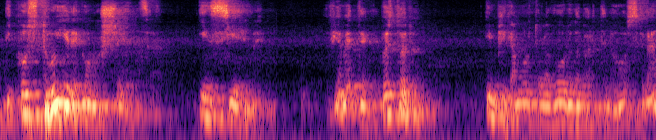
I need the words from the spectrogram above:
di costruire conoscenza insieme. Ovviamente questo implica molto lavoro da parte nostra,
